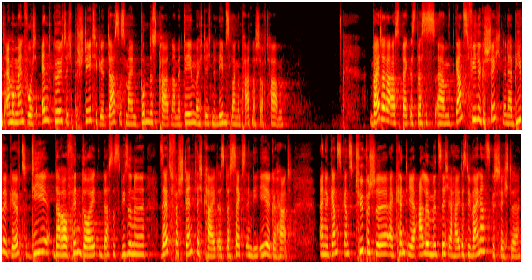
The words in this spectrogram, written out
Und ein Moment, wo ich endgültig bestätige, das ist mein Bundespartner, mit dem möchte ich eine lebenslange Partnerschaft haben. Ein weiterer Aspekt ist, dass es ähm, ganz viele Geschichten in der Bibel gibt, die darauf hindeuten, dass es wie so eine Selbstverständlichkeit ist, dass Sex in die Ehe gehört. Eine ganz, ganz typische, erkennt ihr alle mit Sicherheit, ist die Weihnachtsgeschichte.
